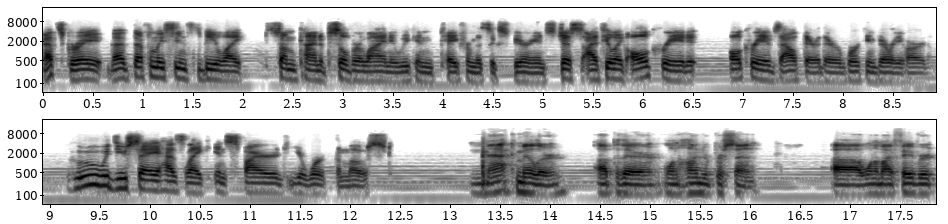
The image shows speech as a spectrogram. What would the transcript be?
That's great. That definitely seems to be like some kind of silver lining we can take from this experience. Just I feel like all creative all creatives out there they're working very hard. Who would you say has like inspired your work the most? Mac Miller up there 100%. Uh, one of my favorite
